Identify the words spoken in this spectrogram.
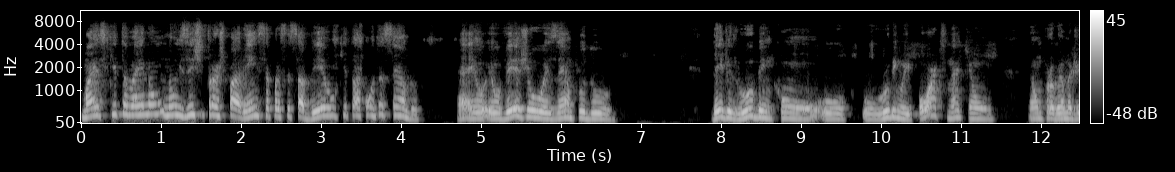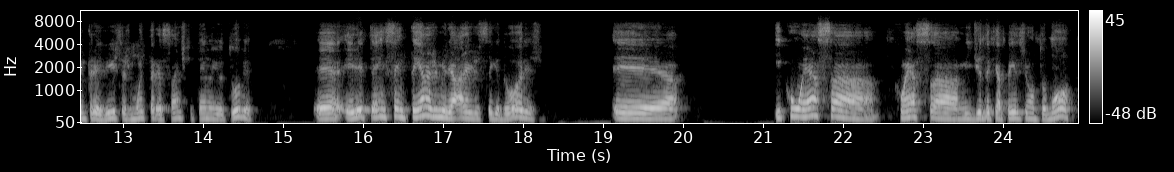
mas que também não, não existe transparência para se saber o que está acontecendo. É, eu, eu, vejo o exemplo do David Rubin com o, o Rubin Report, né, que é um, é um programa de entrevistas muito interessante que tem no YouTube. É, ele tem centenas de milhares de seguidores é, e com essa com essa medida que a Patreon tomou,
